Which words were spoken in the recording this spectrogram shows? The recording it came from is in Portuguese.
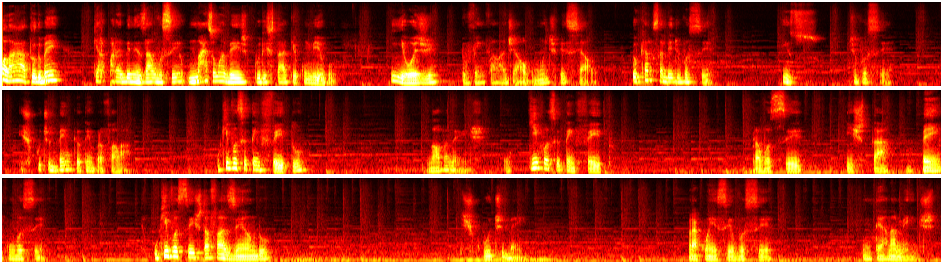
Olá, tudo bem? Quero parabenizar você mais uma vez por estar aqui comigo. E hoje eu venho falar de algo muito especial. Eu quero saber de você. Isso, de você. Escute bem o que eu tenho para falar. O que você tem feito novamente? O que você tem feito para você estar bem com você? O que você está fazendo? Escute bem. Para conhecer você internamente.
